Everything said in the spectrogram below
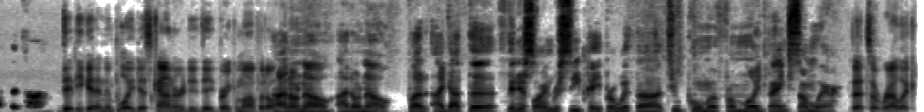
at the time. Did he get an employee discount or did they break him off at all? I don't know. I don't know. But I got the finish line receipt paper with uh, to Puma from Lloyd Banks somewhere. That's a relic.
